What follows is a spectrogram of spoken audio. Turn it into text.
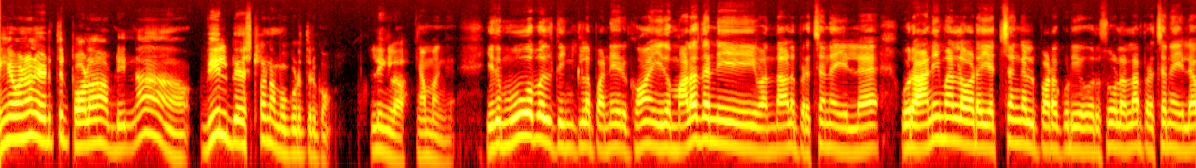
எங்கே வேணாலும் எடுத்துகிட்டு போகலாம் அப்படின்னா வீல் பேஸ்டில் நம்ம கொடுத்துருக்கோம். இல்லைங்களா? ஆமாங்க. இது மூவபிள் திங்கில் பண்ணியிருக்கோம். இது மழை தண்ணி வந்தாலும் பிரச்சனை இல்லை. ஒரு அனிமலோட எச்சங்கள் படக்கூடிய ஒரு சூழல்லாம் பிரச்சனை இல்லை.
